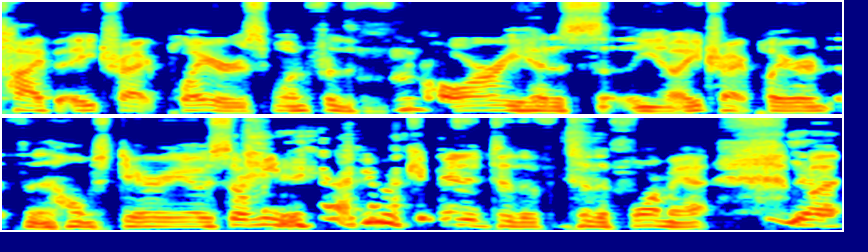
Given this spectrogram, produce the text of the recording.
type eight track players. One for the Mm-hmm. car. He had a you know eight track player for the home stereo. So I mean, we were committed to the to the format. But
